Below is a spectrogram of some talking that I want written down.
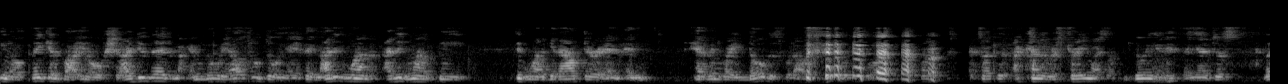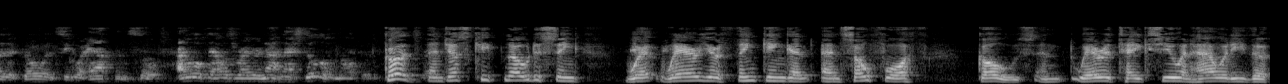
you know, thinking about, you know, should I do that? I mean, nobody else was doing anything. I didn't want, I didn't want to be, didn't want to get out there and, and have anybody notice what I was doing. so I, I kind of restrained myself from doing anything. I just let it go and see what happens. So I don't know if that was right or not, and I still don't know if it Good. Right. Then just keep noticing where where your thinking and and so forth goes, and where it takes you, and how it either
